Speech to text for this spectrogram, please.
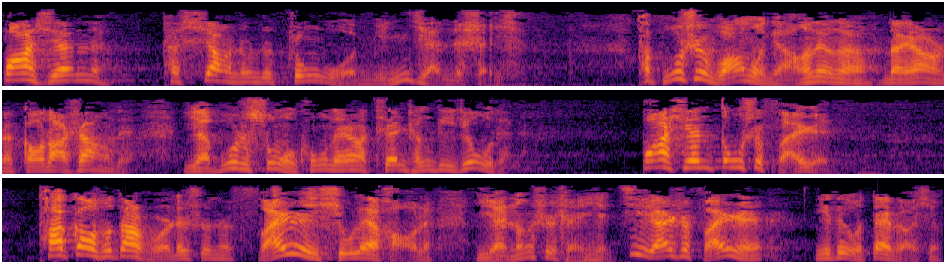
八仙呢，它象征着中国民间的神仙，它不是王母娘娘啊那样的高大上的，也不是孙悟空那样天成地就的，八仙都是凡人。他告诉大伙的是呢，凡人修炼好了也能是神仙。既然是凡人，你得有代表性，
